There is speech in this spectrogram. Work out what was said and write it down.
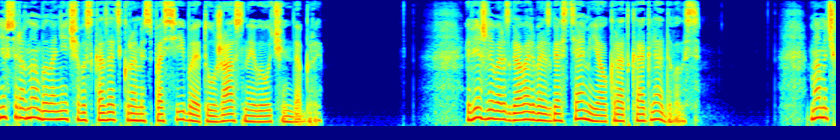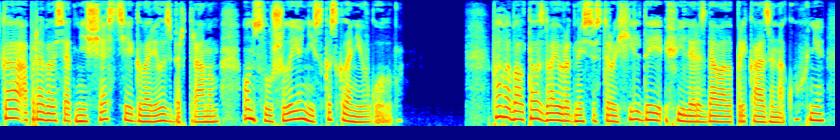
Мне все равно было нечего сказать, кроме «спасибо, это ужасно, и вы очень добры». Вежливо разговаривая с гостями, я украдкой оглядывалась. Мамочка оправилась от несчастья и говорила с Бертрамом. Он слушал ее, низко склонив голову. Папа болтал с двоюродной сестрой Хильдой, Филя раздавала приказы на кухне —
